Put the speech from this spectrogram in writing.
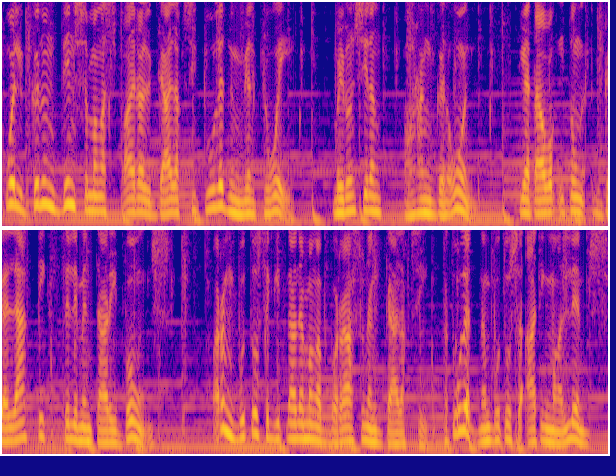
Well, ganun din sa mga spiral galaxy tulad ng Milky Way. Mayroon silang parang ganoon. Tinatawag itong galactic filamentary bones. Parang buto sa gitna ng mga baraso ng galaxy, katulad ng buto sa ating mga limbs.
